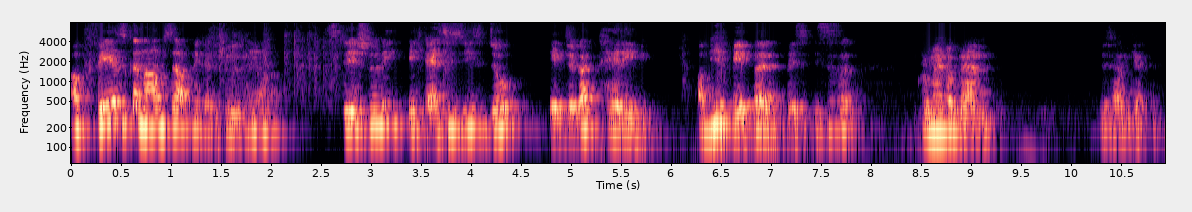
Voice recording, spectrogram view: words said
अब फ़ेज़ का नाम से आपने कंफ्यूज नहीं होना। स्टेशनरी एक ऐसी चीज़ जो एक जगह ठहरी हुई। अब ये पेपर है इससे क्रोमेटोग्राम जिसे हम कहते हैं।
